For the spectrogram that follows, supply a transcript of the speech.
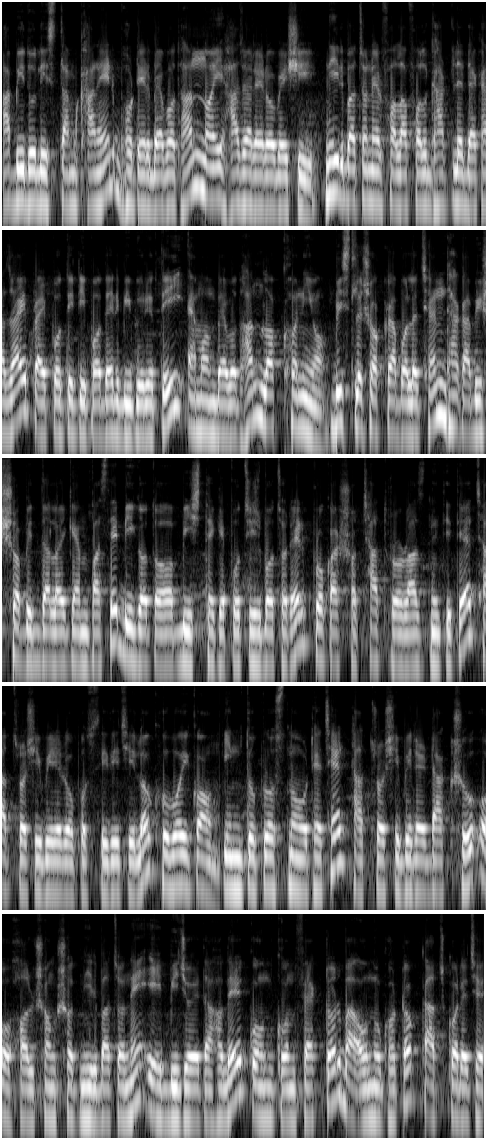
আবিদুল ইসলাম খানের ভোটের ব্যবধান নয় হাজারেরও বেশি। নির্বাচনের ফলাফল ঘাটলে দেখা যায় প্রায় প্রতিটি পদের বিপরীতেই এমন ব্যবধান লক্ষণীয়। বিশ্লেষকরা বলেছেন, ঢাকা বিশ্ববিদ্যালয় ক্যাম্পাসে বিগত বিশ থেকে পঁচিশ বছরের প্রকাশ্য ছাত্র রাজনীতিতে ছাত্র শিবিরের উপস্থিতি ছিল খুবই কম। কিন্তু প্রশ্ন উঠেছে, ছাত্র শিবিরের ডাকসু ও হল সংসদ নির্বাচনে এই বিজয় তাহলে কোন কোন ফ্যাক্টর বা অনুঘটক কাজ করেছে?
